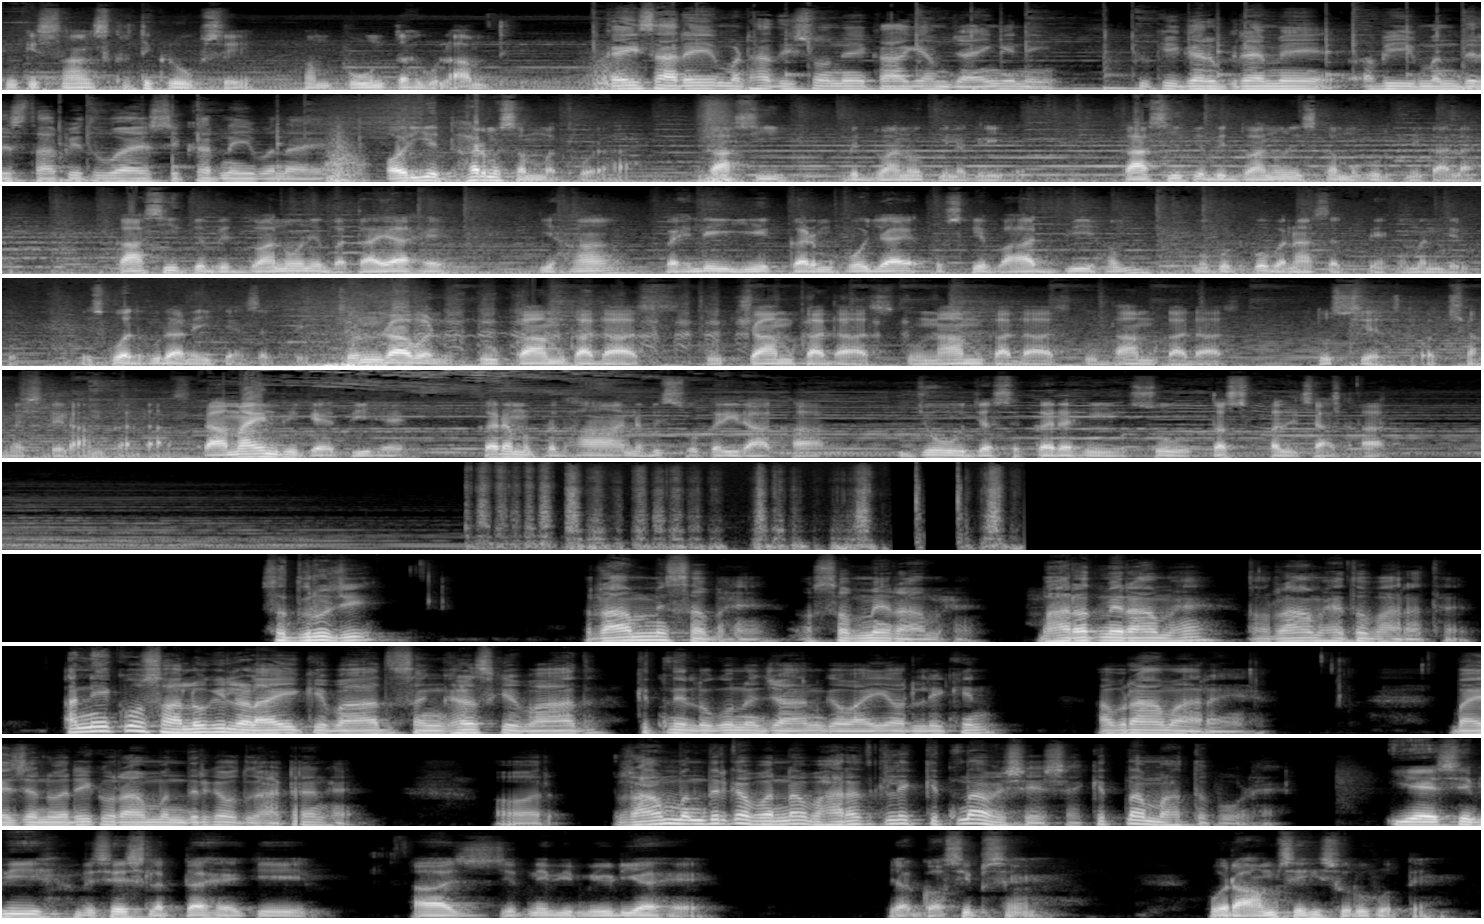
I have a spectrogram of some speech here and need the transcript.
क्योंकि सांस्कृतिक रूप से हम पूर्णतः गुलाम थे। कई सारे मठाधीशों ने कहा कि हम जाएँगे नहीं क्योंकि गर्भगृह में अभी मंदिर स्थापित हुआ है शिखर नहीं बना है। और ये धर्म सम्मत हो रहा है। काशी विद्वानों की नगरी है। काशी के विद्वानों ने इसका मुहूर्त निकाला है। काशी के विद्वानों ने बताया है कि हाँ पहले ये कर्म हो जाए, उसके बाद भी हम मुकुट को बना सकते हैं मंदिर को। इसको अधूरा नहीं कह सकते। सुन रावण, तू काम का दास, तू चाम का दास, तू नाम का दास, तू धाम का दास तुझसे तो अच्छा मैं श्री राम का दास। रामायण भी कहती है, कर्म प्रधान विश्व करी राखा, जो जस करही सो तस फल चाखा। सदगुरु जी, राम में सब हैं और सब में राम है। भारत में राम है और राम है तो भारत है। अनेकों सालों की लड़ाई के बाद, संघर्ष के बाद कितने लोगों ने जान गंवाई और लेकिन अब राम आ रहे हैं। बाईस जनवरी को राम मंदिर का उद्घाटन है और राम मंदिर का बनना भारत के लिए कितना विशेष है, कितना महत्वपूर्ण है? ये ऐसे भी विशेष लगता है कि आज जितने भी मीडिया है या गॉसिप्स हैं, वो राम से ही शुरू होते हैं।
